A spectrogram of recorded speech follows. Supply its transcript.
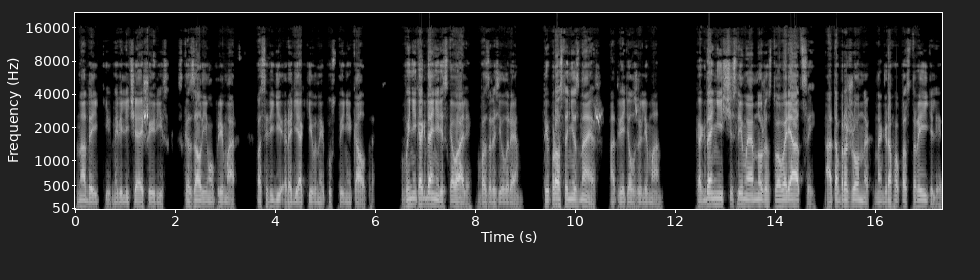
надо идти на величайший риск, сказал ему примар посреди радиоактивной пустыни Калта. «Вы никогда не рисковали», — возразил Рэм. «Ты просто не знаешь», — ответил Желеман когда неисчислимое множество вариаций, отображенных на графопостроителе,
